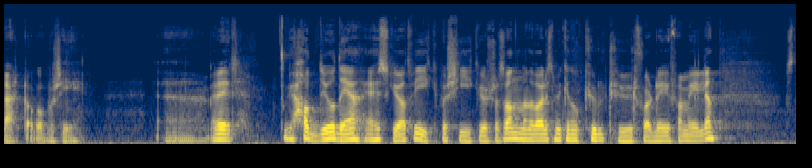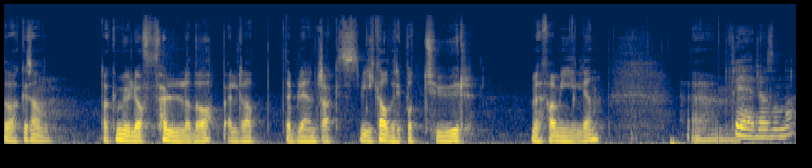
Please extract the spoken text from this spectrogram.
lært å gå på ski. Eh, eller vi hadde jo det. Jeg husker jo at vi gikk på skikurs og sånn, men det var liksom ikke noe kultur for det i familien. Så det var ikke sånn Det var ikke mulig å følge det opp, eller at det ble en slags Vi gikk aldri på tur med familien. Eh, Ferie og sånn, da?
